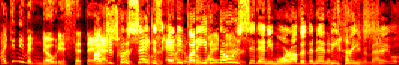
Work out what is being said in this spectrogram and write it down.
I didn't even notice that they. I'm just going to say, does anybody even notice matters. it anymore, other than MB3?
